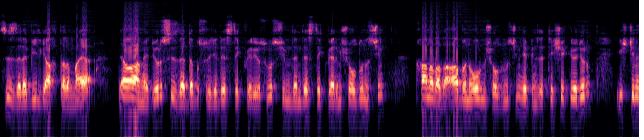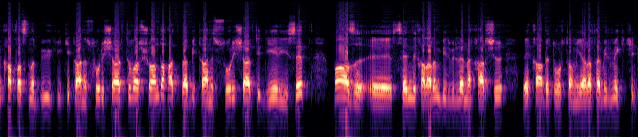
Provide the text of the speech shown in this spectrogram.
sizlere bilgi aktarmaya devam ediyoruz. Sizler de bu sürece destek veriyorsunuz. Şimdiden destek vermiş olduğunuz için Kanala da abone olmuş olduğunuz için hepinize teşekkür ediyorum. İşçinin kafasında büyük iki tane soru işareti var şu anda. Hatta bir tane soru işareti, diğeri ise bazı e, sendikaların birbirlerine karşı rekabet ortamı yaratabilmek için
